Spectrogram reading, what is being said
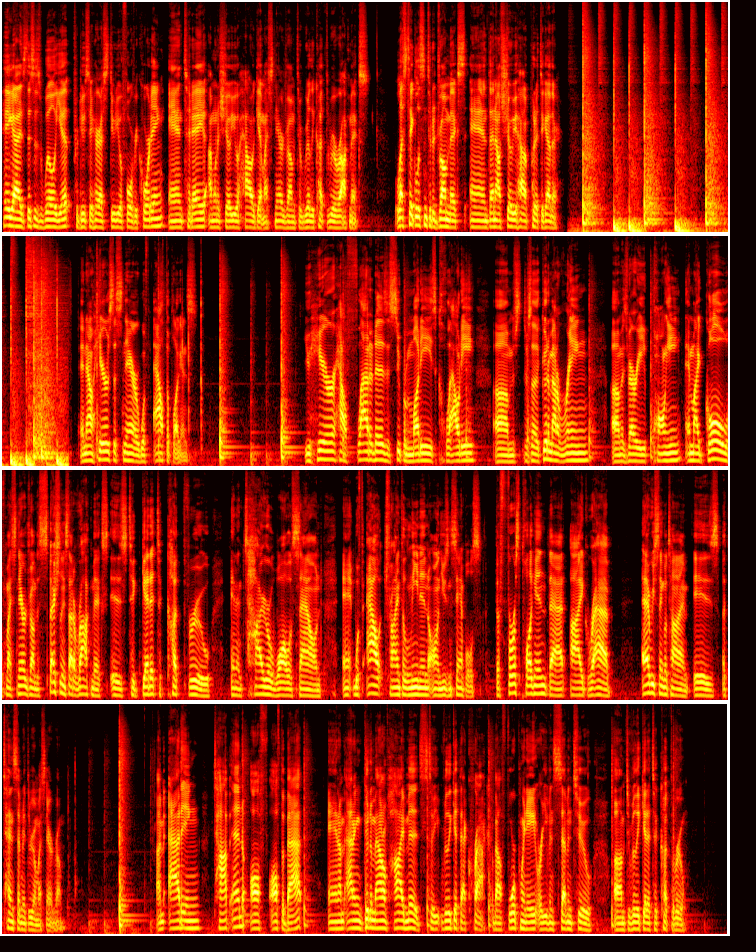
Hey guys, this is Will Yip, producer here at Studio 4 Recording, and today I'm going to show you how I get my snare drum to really cut through a rock mix. Let's take a listen to the drum mix, and then I'll show you how to put it together. And now here's the snare without the plugins. You hear how flat it is, it's super muddy, it's cloudy, um, there's, there's a good amount of ring, um, it's very pongy. And my goal with my snare drums, especially inside a rock mix, is to get it to cut through an entire wall of sound and without trying to lean in on using samples. The first plugin that I grab every single time is a 1073 on my snare drum. I'm adding top end off, off the bat and I'm adding a good amount of high mids to really get that crack, about 4.8 or even 7.2 um, to really get it to cut through.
